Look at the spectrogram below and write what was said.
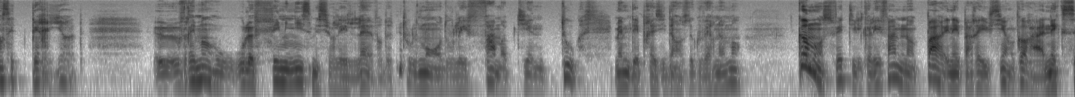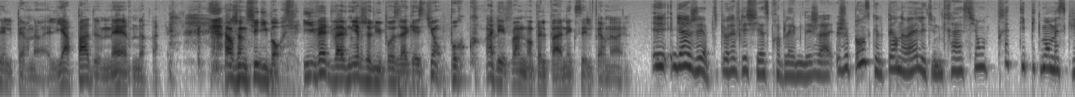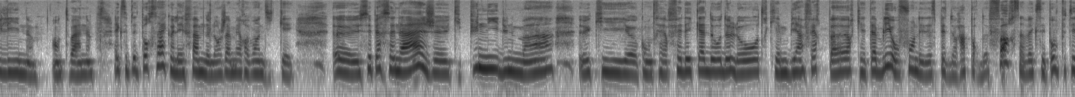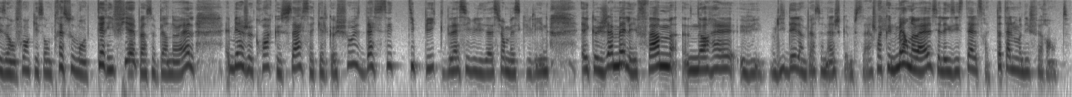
en cette période euh, vraiment où, où, le féminisme est sur les lèvres de tout le monde, où les femmes obtiennent tout, même des présidences de gouvernement. Comment se fait-il que les femmes n'ont pas et n'aient pas réussi encore à annexer le Père Noël? Il n'y a pas de mère Noël. Alors je me suis dit, bon, Yvette va venir, je lui pose la question, pourquoi les femmes n'ont-elles pas annexé le Père Noël? Eh bien, j'ai un petit peu réfléchi à ce problème déjà. Je pense que le Père Noël est une création très typiquement masculine. Antoine. Et c'est peut-être pour ça que les femmes ne l'ont jamais revendiqué. Euh, ce personnage euh, qui punit d'une main, euh, qui au contraire fait des cadeaux de l'autre, qui aime bien faire peur, qui établit au fond des espèces de rapports de force avec ses pauvres petits-enfants qui sont très souvent terrifiés par ce Père Noël, eh bien je crois que ça c'est quelque chose d'assez typique de la civilisation masculine et que jamais les femmes n'auraient l'idée d'un personnage comme ça. Je crois qu'une mère Noël, si elle existait, elle serait totalement différente.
